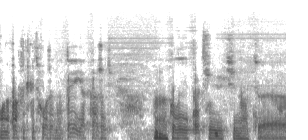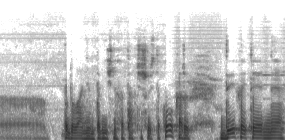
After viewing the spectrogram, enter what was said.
Воно трошечки схоже на те, як кажуть, е, коли працюють над е, подоланням панічних атак чи щось такого, кажуть, дихайте не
